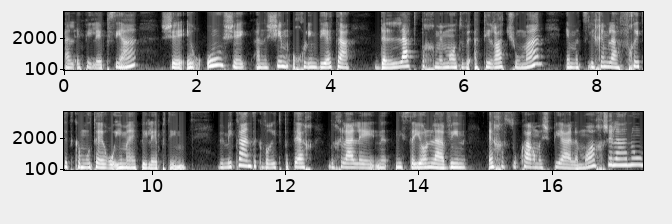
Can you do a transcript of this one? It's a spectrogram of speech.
על אפילפסיה, שהראו שאנשים אוכלים דיאטה דלת פחמימות ועתירת שומן, הם מצליחים להפחית את כמות האירועים האפילפטיים. ומכאן זה כבר התפתח בכלל ניסיון להבין איך הסוכר משפיע על המוח שלנו,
